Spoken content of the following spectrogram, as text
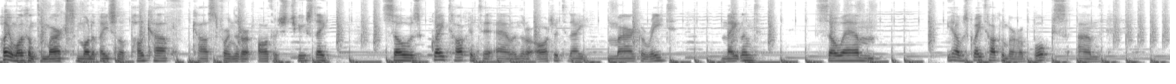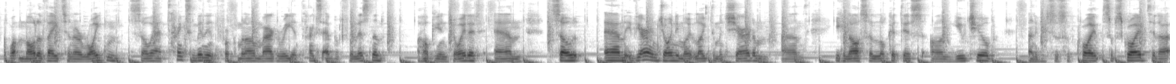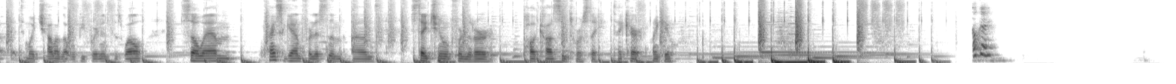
Hi, and welcome to Mark's Motivational Podcast for another Authors Tuesday. So, it was great talking to um, another author today, Margriet Maitland. So, um, yeah, it was great talking about her books and what motivates in her writing. So, uh, thanks a million for coming on, Margriet, and thanks everyone for listening. I hope you enjoyed it. Um, so, um, if you're enjoying, you might like them and share them. And you can also look at this on YouTube. And if you subscribe subscribe to that to my channel that would be brilliant as well. So um thanks again for listening and stay tuned for another podcast on thursday. Take care. Thank you. Okay.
